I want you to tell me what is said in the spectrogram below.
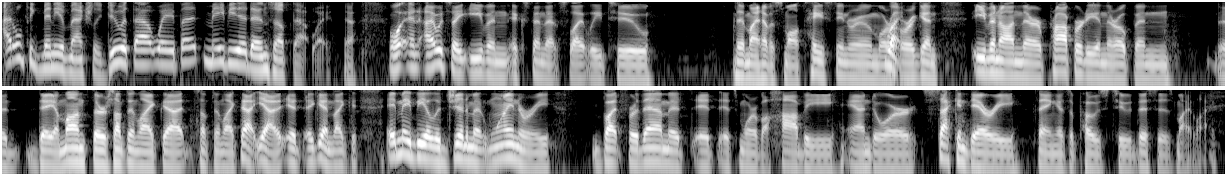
I don't think many of them actually do it that way, but maybe it ends up that way. Yeah. Well, and I would say even extend that slightly to they might have a small tasting room or, Right. or again even on their property and they're open a day a month or something like that something like that yeah it again like it may be a legitimate winery but for them it's it, it's more of a hobby and or secondary thing as opposed to this is my life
